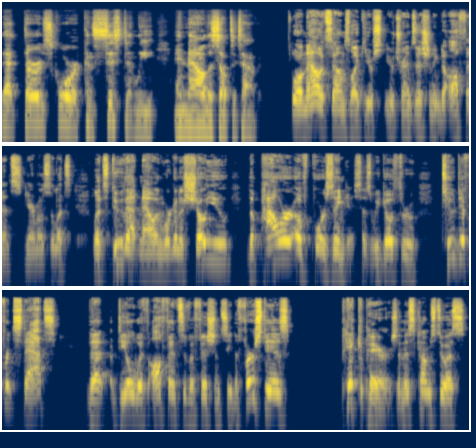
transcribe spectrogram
that third score consistently, and now the Celtics have it. Well, now it sounds like you're you're transitioning to offense, Guillermo. So let's let's do that now, and we're going to show you the power of Porzingis as we go through two different stats that deal with offensive efficiency. The first is pick pairs, and this comes to us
